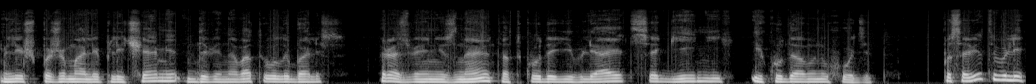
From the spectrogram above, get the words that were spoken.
лишь пожимали плечами да виновато улыбались. Разве они знают, откуда является гений и куда он уходит? Посоветовали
